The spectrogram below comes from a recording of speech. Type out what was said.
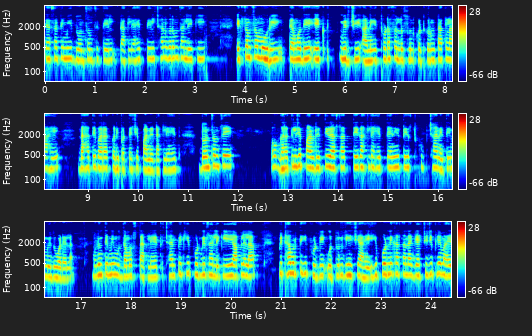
त्यासाठी मी दोन चमचे तेल टाकले आहे. तेल छान गरम झाले की एक चमचा मोहरी त्यामध्ये एक मिरची आणि थोडासा लसूण कट करून टाकला आहे. दहा ते बारा कढीपत्त्याचे पाने टाकले आहेत. दोन चमचे घरातील जे पांढरे तीळ असतात ते घातले आहेत. त्याने टेस्ट खूप छान येते मेदूवड्याला म्हणून ते मी मुद्दामच टाकले आहेत. छानपैकी ही फोडणी झाली की आपल्याला पिठावरती ही फोडणी ओतून घ्यायची आहे. ही फोडणी करताना गॅसची जी फ्लेम आहे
